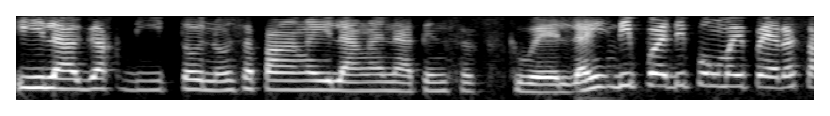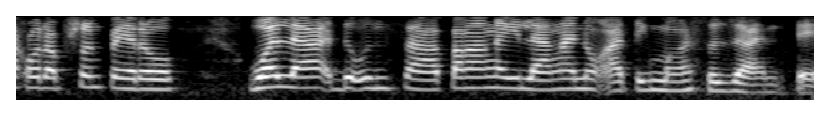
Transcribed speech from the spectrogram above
ilagak dito no sa pangangailangan natin sa eskwela. Hindi pwede pong may pera sa corruption pero wala doon sa pangangailangan ng ating mga estudyante.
